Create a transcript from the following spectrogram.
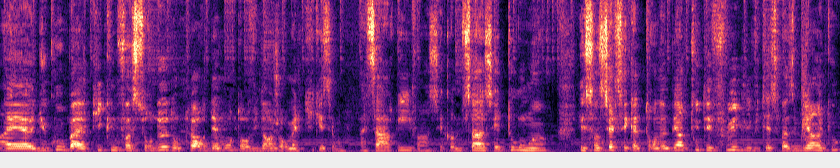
Et euh, du coup, bah, elle kick une fois sur deux. Donc là, on redémonte, on vidange, je remets le kick et c'est bon. Bah, ça arrive, hein, c'est comme ça, c'est tout. hein. L'essentiel, c'est qu'elle tourne bien, tout est fluide, les vitesses passent bien et tout.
